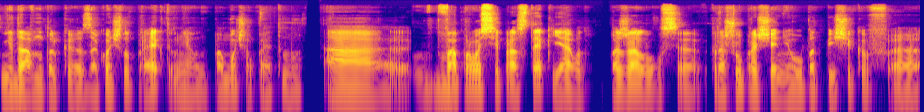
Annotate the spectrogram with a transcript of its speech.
недавно только закончил проект, и меня он помучил, поэтому... А в вопросе про стек я вот пожаловался. Прошу прощения у подписчиков. Э.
